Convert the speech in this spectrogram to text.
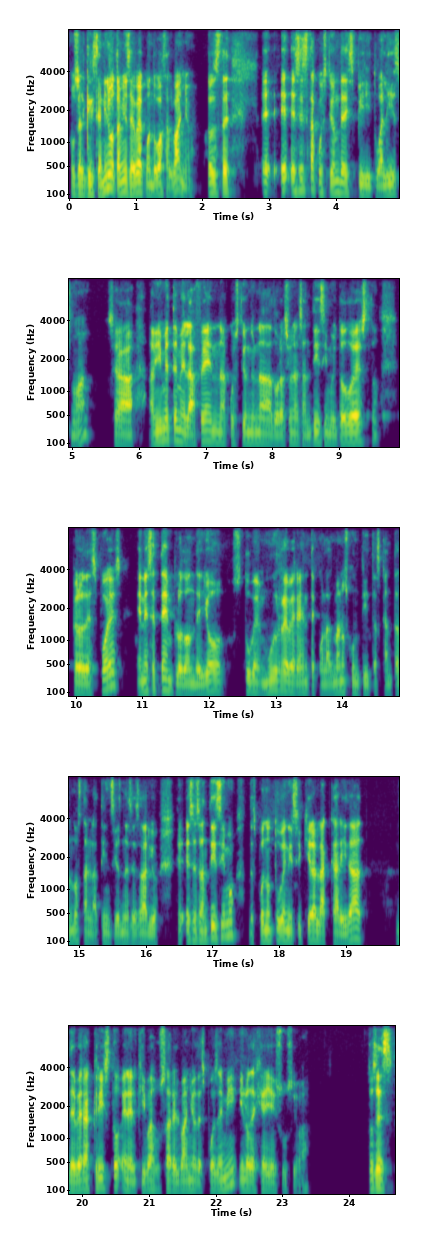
O sea, el cristianismo también se ve cuando vas al baño. Entonces, este, e, e, es esta cuestión de espiritualismo. ¿ah? O sea, a mí méteme la fe en la cuestión de una adoración al Santísimo y todo esto, pero después, en ese templo donde yo estuve muy reverente, con las manos juntitas, cantando hasta en latín si es necesario, ese Santísimo, después no tuve ni siquiera la caridad de ver a Cristo en el que iba a usar el baño después de mí y lo dejé ahí sucio. Entonces,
